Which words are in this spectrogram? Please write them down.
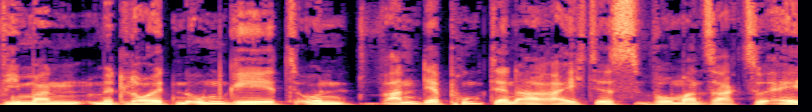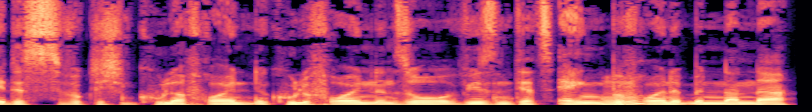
wie man mit Leuten umgeht und wann der Punkt denn erreicht ist, wo man sagt so, ey, das ist wirklich ein cooler Freund, eine coole Freundin, so, wir sind jetzt eng Mhm. befreundet miteinander,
